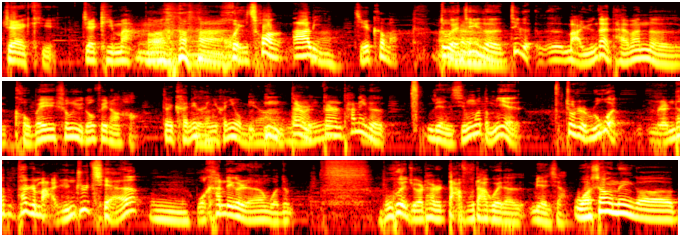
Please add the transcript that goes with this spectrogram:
，Jackie，Jackie Ma，毁创阿里杰克马，对这个这个呃，马云在台湾的口碑声誉都非常好，对，肯定很很有名啊。嗯，但是但是他那个脸型我怎么也，就是如果人他他是马云之前，嗯，我看这个人我就不会觉得他是大富大贵的面相，我上那个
